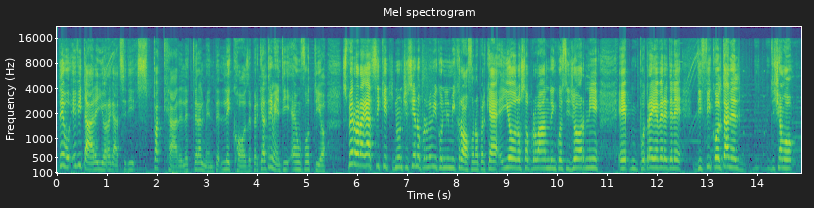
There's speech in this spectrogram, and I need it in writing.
Devo evitare io ragazzi di spaccare letteralmente le cose Perché altrimenti è un fottio. Spero ragazzi che non ci siano problemi con il microfono Perché io lo sto provando in questi giorni E potrei avere delle difficoltà nel, diciamo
